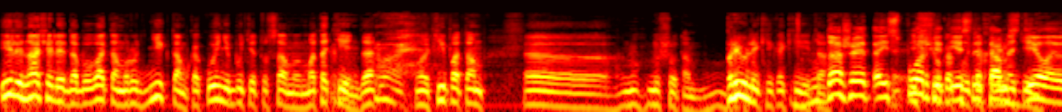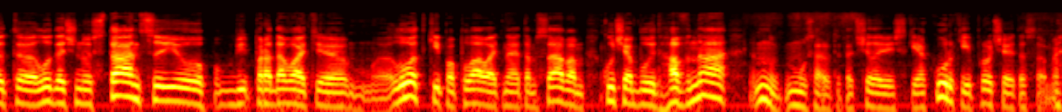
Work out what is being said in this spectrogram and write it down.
Или начали добывать там рудник, там какую-нибудь эту самую мототень, да? Ну, типа там, э, ну, ну что там, брюлики какие-то. Ну, даже это испортит, какую-то если там хренотень. сделают э, лодочную станцию, продавать э, лодки, поплавать на этом самом, куча будет говна, ну, мусор вот этот человеческий, окурки и прочее это самое.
